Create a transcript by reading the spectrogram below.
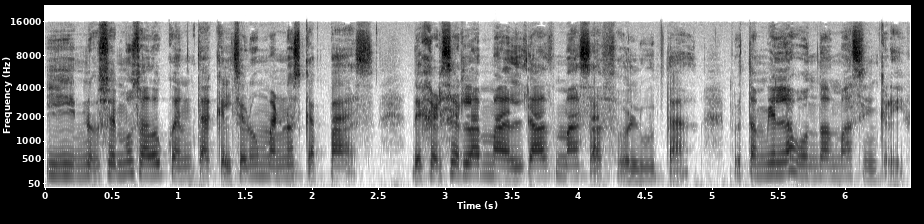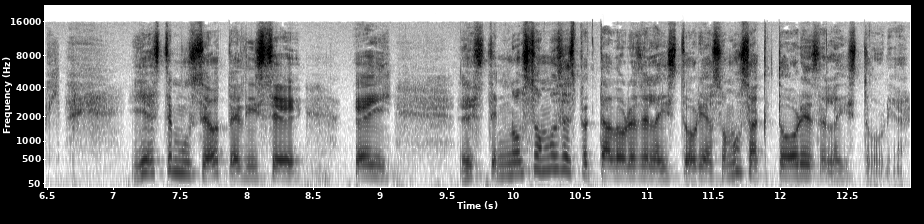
Y nos hemos dado cuenta que el ser humano es capaz de ejercer la maldad más absoluta, pero también la bondad más increíble. Y este museo te dice, hey, este, no somos espectadores de la historia, somos actores de la historia.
